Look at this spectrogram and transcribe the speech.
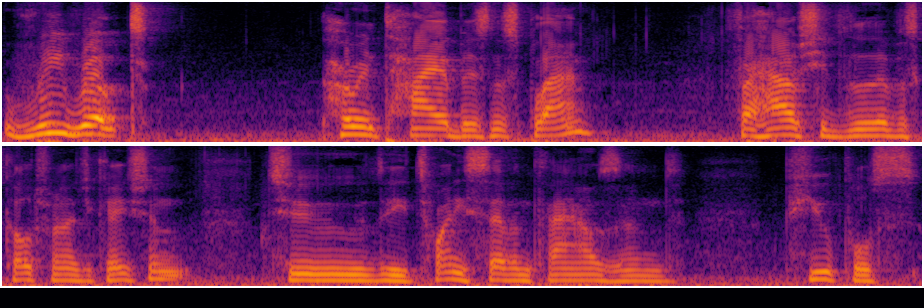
rewrote her entire business plan for how she delivers culture and education to the 27,000 pupils,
